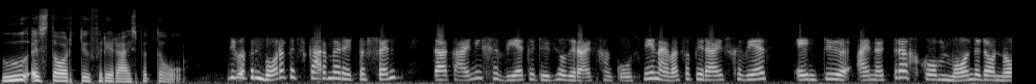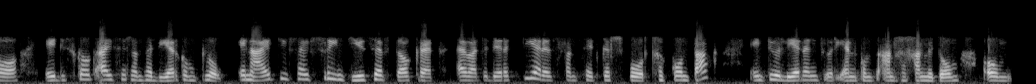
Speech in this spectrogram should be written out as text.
hoe is daartoe vir die reis betaal? Die openbare beskermer het bevind dat hy nie geweet het hoeveel die reis gaan kos nie en hy was op die reis gewees en toe hy nou terugkom maande daarna het die skuldeisers aan sy deur kom klop en hy het sy vriend Yusuf Dokret eh, wat 'n direkteur is van Setker Sport gekontak en toe 'n leningsooreenkoms aangegaan met hom om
